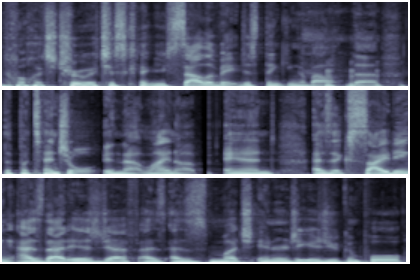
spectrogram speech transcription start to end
No, it's true. It's just you salivate just thinking about the the potential in that lineup. And as exciting as that is, Jeff, as as much energy as you can pull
